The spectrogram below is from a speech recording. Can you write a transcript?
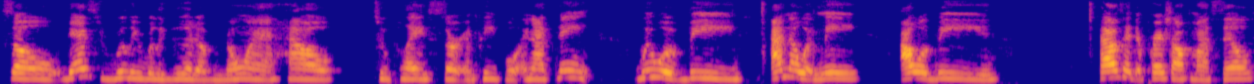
So that's really, really good of knowing how to place certain people. And I think we would be, I know with me, I would be, I would take the pressure off myself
